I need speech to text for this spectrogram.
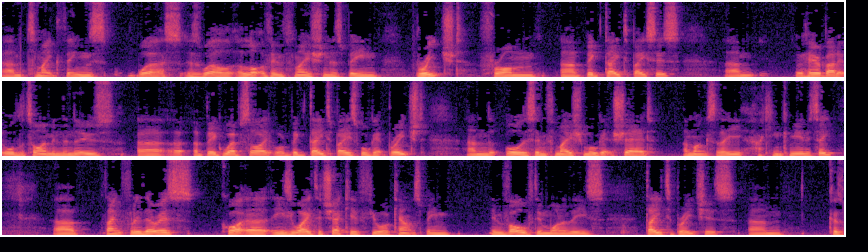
Um, to make things worse as well, a lot of information has been breached from uh, big databases. Um, we hear about it all the time in the news. Uh, a, big website or a big database will get breached and all this information will get shared amongst the hacking community. Uh, thankfully, there is quite an easy way to check if your account's been involved in one of these data breaches. Um, because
